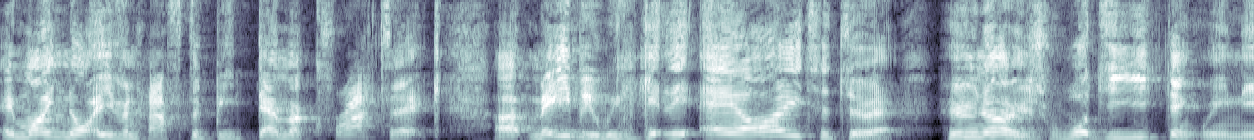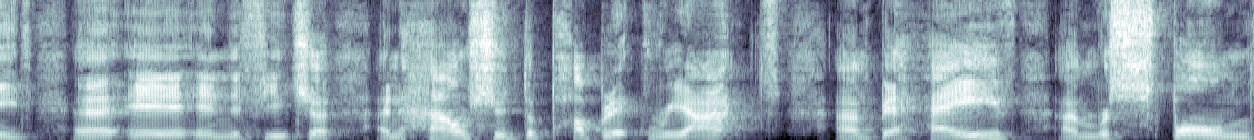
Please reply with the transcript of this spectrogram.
It might not even have to be democratic. Uh, maybe we could get the AI to do it. Who knows? What do you think we need uh, in the future? And how should the public react and behave and respond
